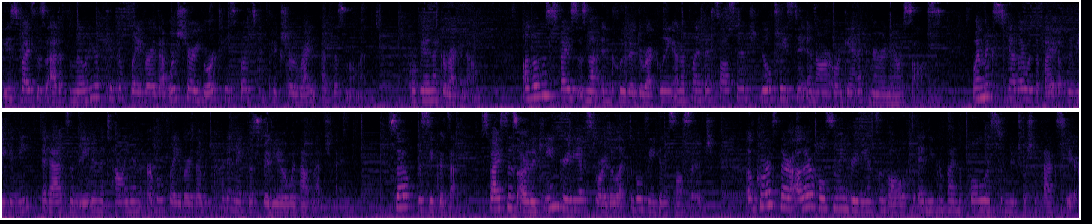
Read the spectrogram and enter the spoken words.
These spices add a familiar kick of flavor that we're sure your taste buds could picture right at this moment. Organic oregano. Although the spice is not included directly in our plant-based sausage, you'll taste it in our organic marinara sauce. When mixed together with a bite of the vegan meat, it adds a native Italian herbal flavor that we couldn't make this video without mentioning. So, the secret's out. Spices are the key ingredients to our delectable vegan sausage. Of course, there are other wholesome ingredients involved, and you can find the full list of nutrition facts here.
